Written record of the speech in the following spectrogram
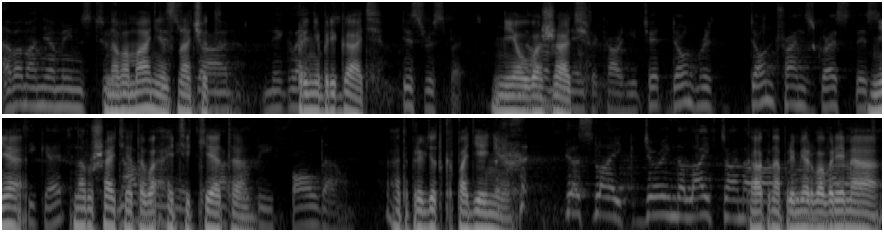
Навамания значит пренебрегать, не уважать. Не нарушайте этого этикета. Это приведет к падению. Как, например, во время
